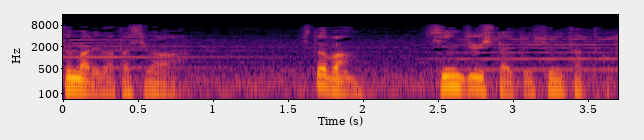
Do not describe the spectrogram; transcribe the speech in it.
つまり私は、一晩心中死体と一緒にいたってこと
